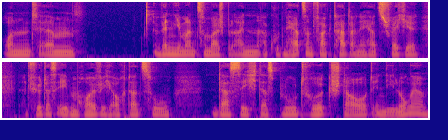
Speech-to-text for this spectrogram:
Und ähm, wenn jemand zum Beispiel einen akuten Herzinfarkt hat, eine Herzschwäche, dann führt das eben häufig auch dazu, dass sich das Blut rückstaut in die Lunge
